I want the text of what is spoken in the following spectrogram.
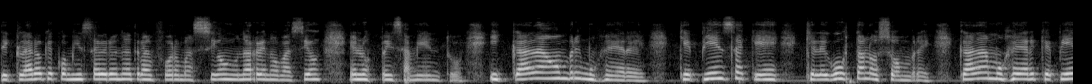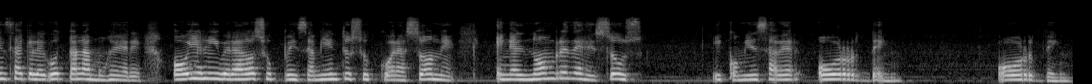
Declaro que comienza a haber una transformación, una renovación en los pensamientos. Y cada hombre y mujer que piensa que, que le gustan los hombres, cada mujer que piensa que le gustan las mujeres, hoy es liberado sus pensamientos sus corazones en el nombre de Jesús y comienza a haber orden, orden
